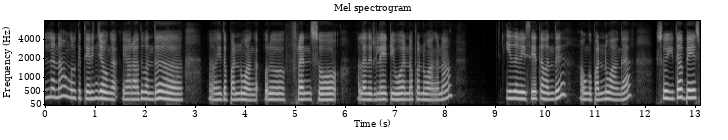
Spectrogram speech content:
இல்லைன்னா உங்களுக்கு தெரிஞ்சவங்க யாராவது வந்து இதை பண்ணுவாங்க. ஒரு ஃப்ரெண்ட்ஸோ அல்லது ரிலேட்டிவோ என்ன பண்ணுவாங்கன்னா இந்த விஷயத்த வந்து அவங்க பண்ணுவாங்க. ஸோ இதை பேஸ்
